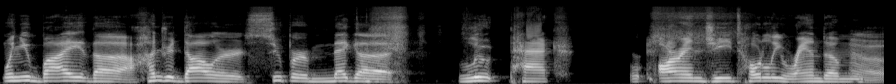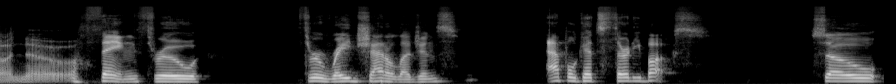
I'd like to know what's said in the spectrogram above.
when you buy the hundred dollar super mega loot pack RNG totally random Oh no. thing through through Raid Shadow Legends, Apple gets 30 bucks. So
